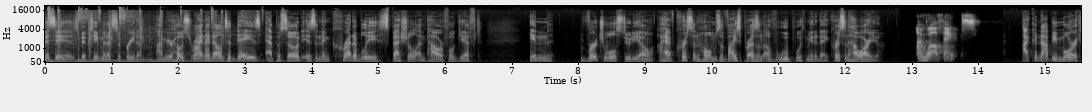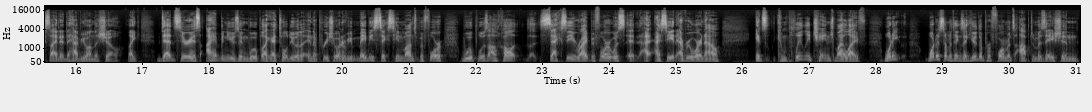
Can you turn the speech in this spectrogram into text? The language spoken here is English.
This is 15 Minutes to Freedom. I'm your host, Ryan Idell, and today's episode is an incredibly special and powerful gift. In virtual studio, I have Kristen Holmes, the Vice President of Whoop, with me today. Kristen, how are you? I'm well, thanks. I could not be more excited to have you on the show. Like, dead serious. I have been using Whoop, like I told you in, a pre show interview, maybe 16 months before Whoop was, I'll call it sexy, right? Before it was, it, I, I see it everywhere now. It's completely changed my life. What do you, what are some of the things like you're the performance optimization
